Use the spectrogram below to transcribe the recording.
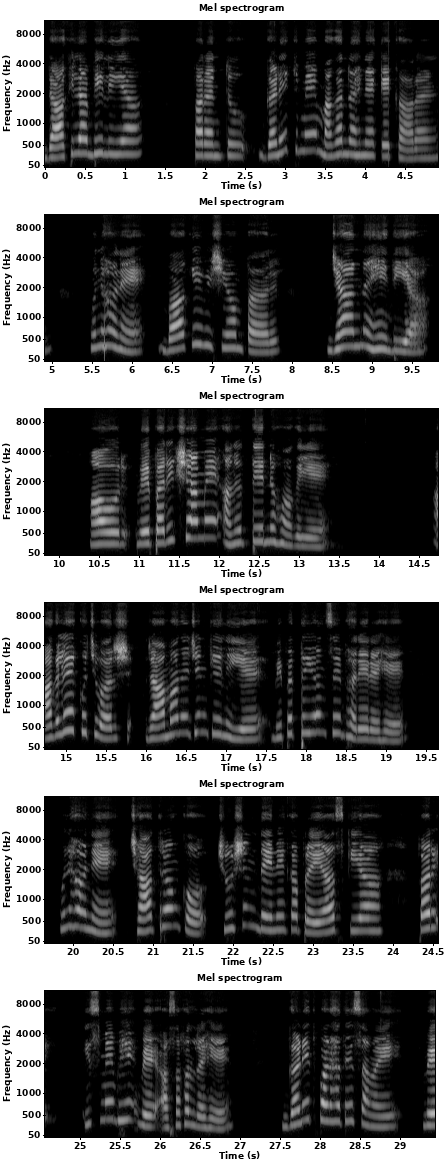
दाखिला भी लिया। परंतु गणित में मगन रहने के कारण उन्होंने बाकी विषयों पर ध्यान नहीं दिया और वे परीक्षा में अनुत्तीर्ण हो गए। अगले कुछ वर्ष रामानुजन के लिए विपत्तियों से भरे रहे। उन्होंने छात्रों को ट्यूशन देने का प्रयास किया, पर इसमें भी वे असफल रहे। गणित पढ़ाते समय वे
